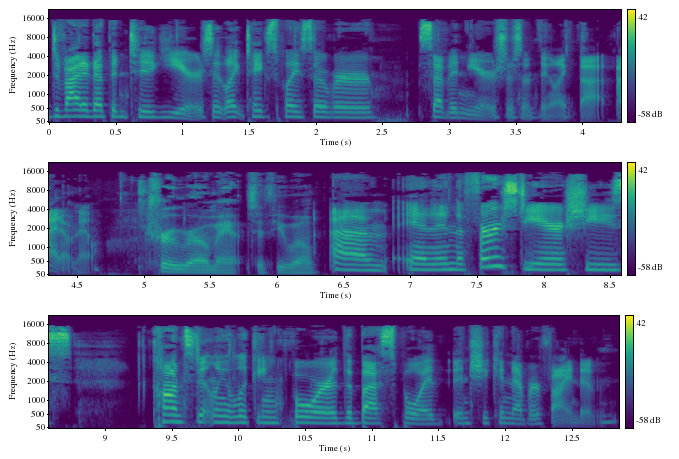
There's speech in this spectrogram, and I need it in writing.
divided up into years. It like takes place over seven years or something like that. I don't know. True romance, if you will. Um, and in the first year, she's constantly looking for the bus boy and she can never find him.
